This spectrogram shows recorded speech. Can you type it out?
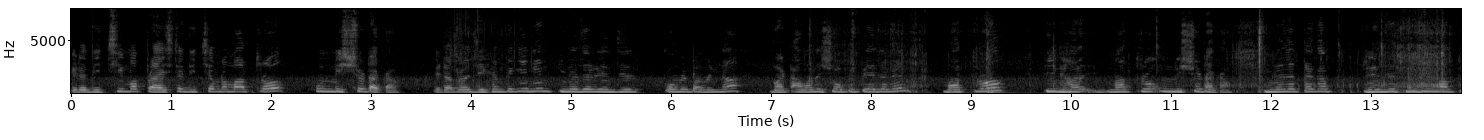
এটা দিচ্ছি, মা প্রাইসটা দিচ্ছি আমরা মাত্র উনিশশো টাকা। এটা আপনারা যেখান থেকে নেন, তিন হাজার রেঞ্জের কমে পাবেন না বাট আমাদের শপে পেয়ে যাবেন মাত্র তিন মাত্র উনিশশো টাকা। তিন হাজার টাকা রেঞ্জের থ্রি পিস মাত্র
